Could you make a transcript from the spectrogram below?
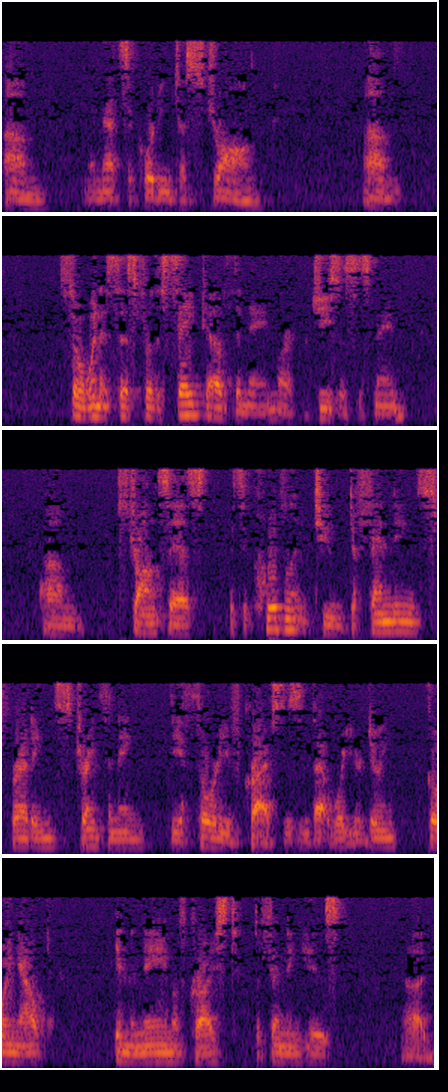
um, and that's according to Strong. Um, so when it says for the sake of the name or Jesus' name, um, Strong says it's equivalent to defending, spreading, strengthening the authority of Christ. Isn't that what you're doing? Going out in the name of Christ, defending His, uh,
